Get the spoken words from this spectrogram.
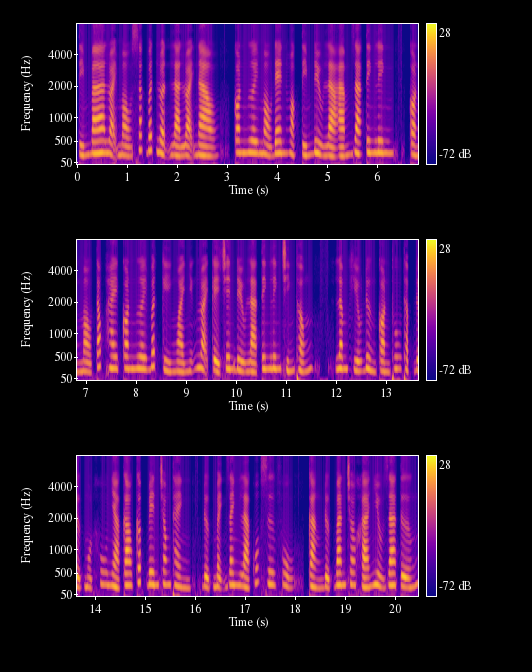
tím ba loại màu sắc bất luận là loại nào. Con ngươi màu đen hoặc tím đều là ám dạ tinh linh. Còn màu tóc hay con ngươi bất kỳ ngoài những loại kể trên đều là tinh linh chính thống. Lâm khiếu đừng còn thu thập được một khu nhà cao cấp bên trong thành, được mệnh danh là quốc sư phủ, càng được ban cho khá nhiều gia tướng,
